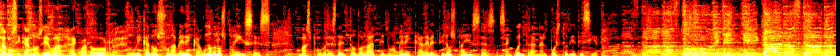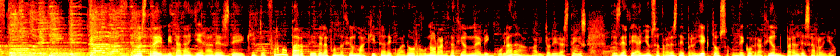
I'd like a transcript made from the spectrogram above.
La música nos lleva a Ecuador, ubicado en Sudamérica, uno de los países más pobres de toda Latinoamérica. De 22 países se encuentra en el puesto 17. Nuestra invitada llega desde Quito. Forma parte de la Fundación Maquita de Ecuador, una organización vinculada a Vitoria Gasteiz desde hace años a través de proyectos de cooperación para el desarrollo.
